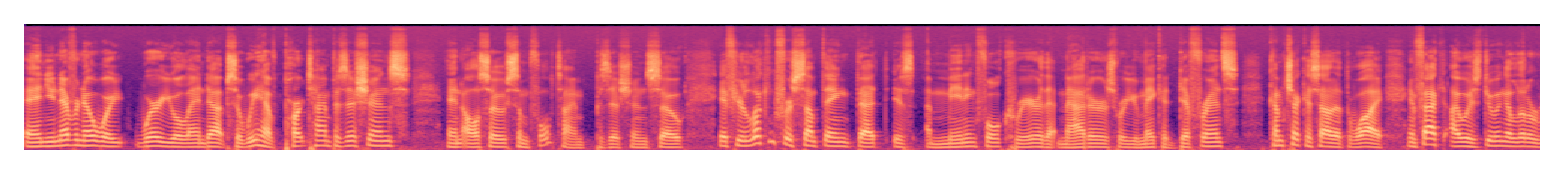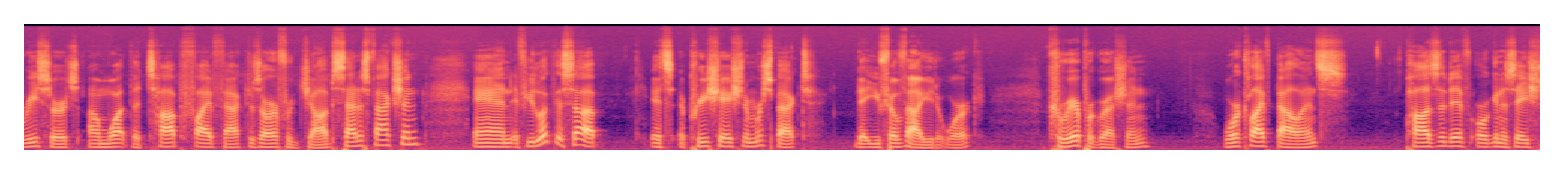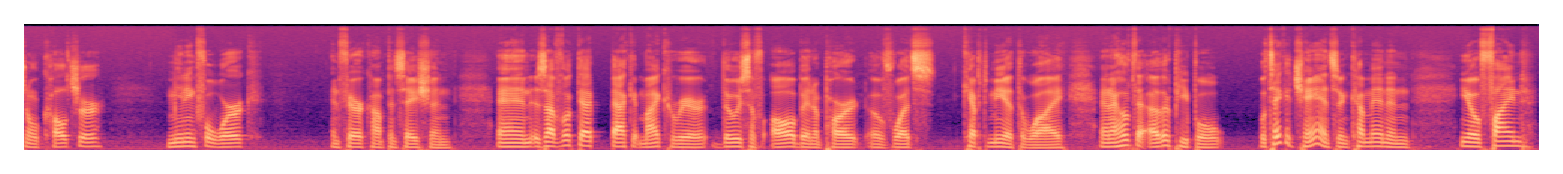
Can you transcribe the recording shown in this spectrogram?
And you never know where where you'll end up. So we have part-time positions and also some full-time positions. So if you're looking for something that is a meaningful career that matters, where you make a difference, come check us out at the Y. In fact, I was doing a little research on what the top five factors are for job satisfaction. And if you look this up, it's appreciation and respect that you feel valued at work, career progression, work-life balance, positive organizational culture, meaningful work, and fair compensation. And as I've looked at back at my career, those have all been a part of what's kept me at the Y, and I hope that other people will take a chance and come in and you know find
